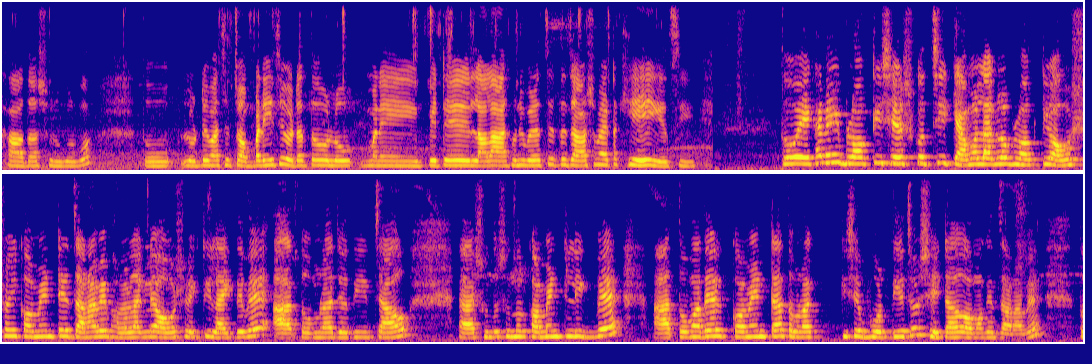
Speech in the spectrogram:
খাওয়া দাওয়া শুরু করব। তো লোটে মাছের চপ বানিয়েছি, ওটা তো লো মানে পেটে লালা এখনই বেরোচ্ছে, তো যাওয়ার সময় একটা খেয়েই গেছি। তো এখানেই ব্লগটি শেষ করছি। কেমন লাগল ব্লগটি অবশ্যই কমেন্টে জানাবে। ভালো লাগলে অবশ্যই একটি লাইক দেবে। আর তোমরা যদি চাও সুন্দর সুন্দর কমেন্ট লিখবে। আর তোমাদের কমেন্টটা তোমরা কিসে ভোট দিয়েছ সেটাও আমাকে জানাবে। তো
